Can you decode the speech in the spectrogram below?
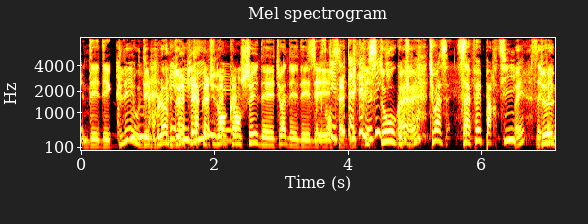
des, des clés ou des blocs Des de pierre que tu dois enclencher, des, tu vois, des, des, des, des cristaux. que tu, Ouais, tu vois, ça, ça fait partie Oui, de, fait-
